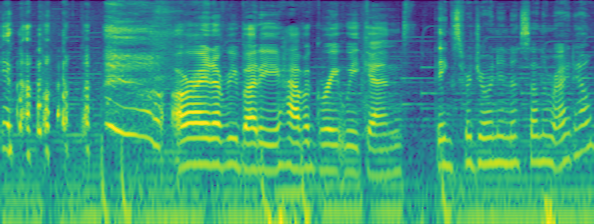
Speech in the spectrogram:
you know. All right, everybody. Have a great weekend. Thanks for joining us on the ride home.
